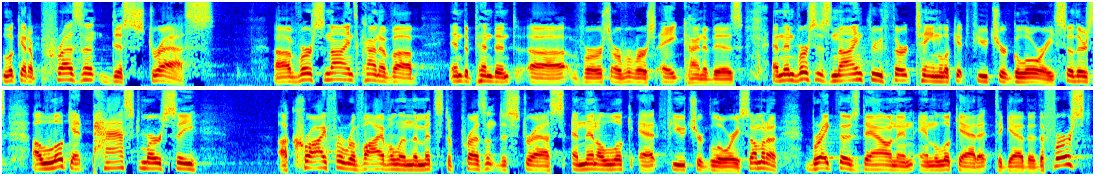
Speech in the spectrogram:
look at a present distress. Uh, verse 9 is kind of a independent uh, verse, or verse 8 kind of is. And then verses 9 through 13 look at future glory. So there's a look at past mercy, a cry for revival in the midst of present distress, and then a look at future glory. So I'm going to break those down and, and look at it together. The first,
